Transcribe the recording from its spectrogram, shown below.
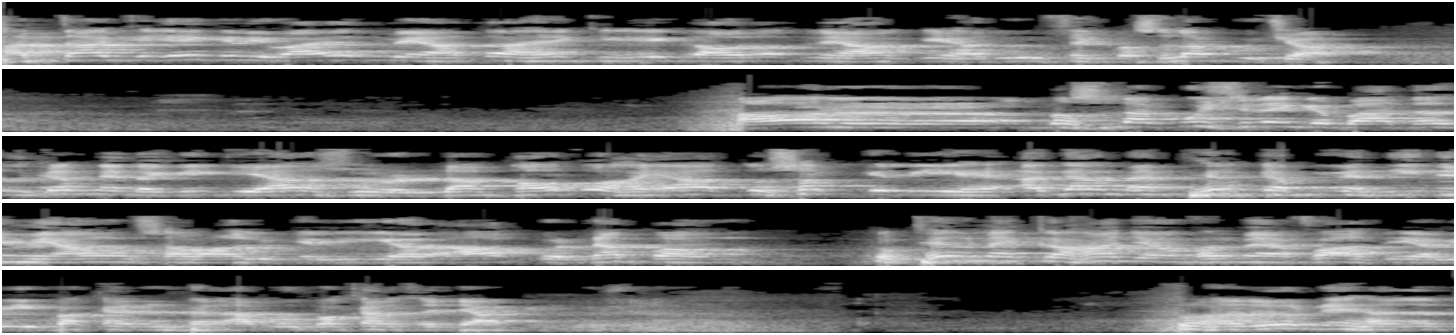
حتیٰ کہ ایک روایت میں آتا ہے کہ ایک عورت نے آ کے حضور سے مسئلہ پوچھا۔ اور مسئلہ پوچھنے کے بعد عرض کرنے لگی کہ یا رسول اللہ، موت و حیات تو سب کے لیے ہے۔ اگر میں پھر کبھی مدینے میں آؤں سوال کے لیے اور آپ کو نہ پاؤں، تو پھر میں کہاں جاؤں؟ پھر میں افات ابھی بکر پھر ابو بکر سے جا کے پوچھنا۔ تو حضور نے حضرت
